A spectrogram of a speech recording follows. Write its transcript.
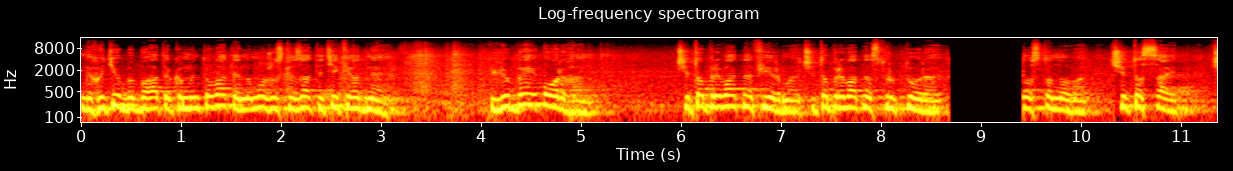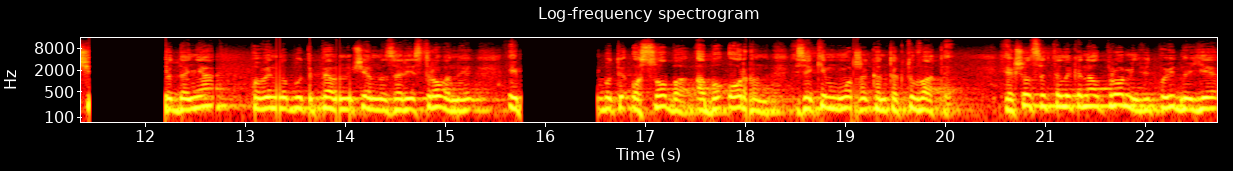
не хотів би багато коментувати, але можу сказати тільки одне. Любий орган, чи то приватна фірма, чи то приватна структура, установа, чи то сайт, чи видання повинно бути певним чином зареєстроване і бути особа або орган, з яким можна контактувати. Якщо це телеканал Промінь, відповідно є.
